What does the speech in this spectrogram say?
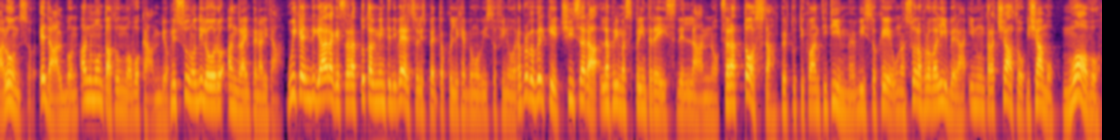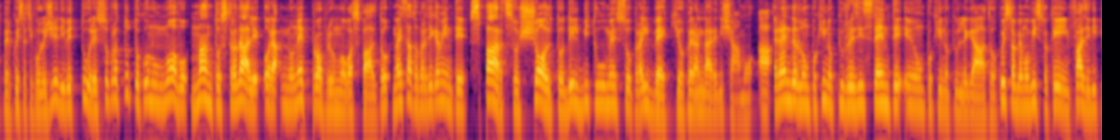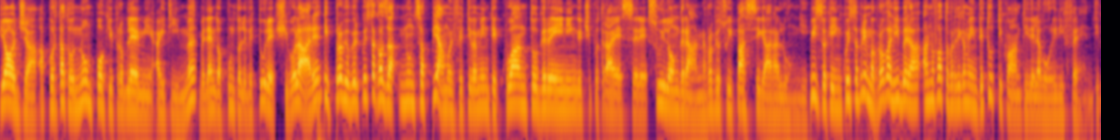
Alonso ed Albon hanno montato un nuovo cambio. Nessuno di loro andrà in penalità. Weekend di gara che sarà totalmente diverso rispetto a quelli che abbiamo visto finora, proprio perché ci sarà la prima sprint race dell'anno. Sarà tosta per tutti quanti i team, visto che una sola prova libera in un tracciato, diciamo, nuovo per questa tipologia di vetture soprattutto con un nuovo manto stradale. Ora non è proprio un nuovo asfalto, ma è stato praticamente sparso, sciolto del bitume sopra il vecchio per andare, diciamo, a renderlo un pochino più resistente resistente e un pochino più legato. Questo abbiamo visto che in fase di pioggia ha portato non pochi problemi ai team, vedendo appunto le vetture scivolare e proprio per questa cosa non sappiamo effettivamente quanto graining ci potrà essere sui long run, proprio sui passi gara lunghi, visto che in questa prima prova libera hanno fatto praticamente tutti quanti dei lavori differenti.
